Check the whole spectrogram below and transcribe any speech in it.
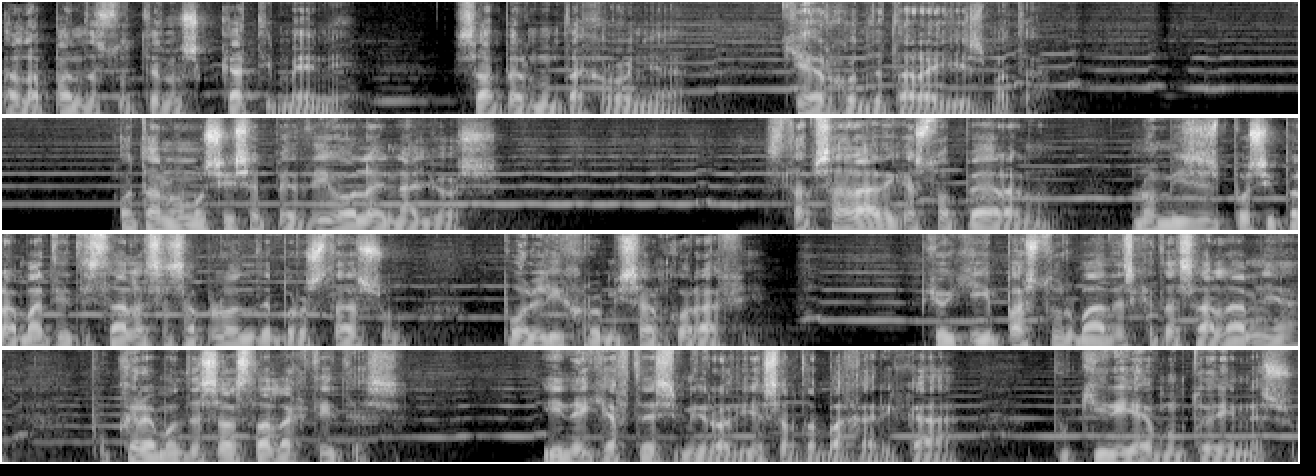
αλλά πάντα στο τέλος κάτι μένει. Σαν περνούν τα χρόνια και έρχονται τα ραγίσματα. Όταν όμως είσαι παιδί όλα είναι αλλιώς. Στα ψαράδικα στο πέραν νομίζεις πως η πραμάτια της θάλασσας απλώνεται μπροστά σου πολύχρωμη σαν χωράφι. Πιο εκεί οι παστουρμάδες και τα σαλάμια που κρέμονται σαν σταλακτήτες. Είναι και αυτές οι μυρωδιές από τα μπαχαρικά που κυριεύουν το είναι σου.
